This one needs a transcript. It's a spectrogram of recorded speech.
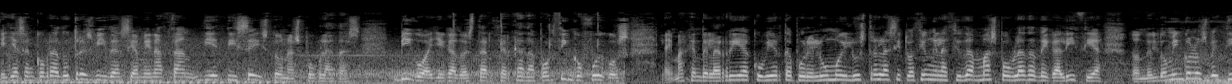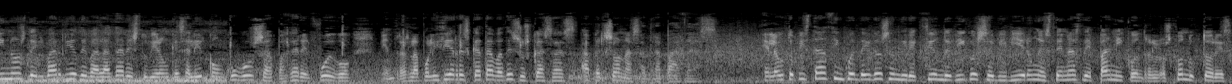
que ya se han cobrado tres vidas y amenazan 16 zonas pobladas. Vigo ha llegado a estar cercada por cinco fuegos. La imagen de la ría cubierta por el humo ilustra la situación en la ciudad más poblada de Galicia, donde el domingo los vecinos del barrio de Baladar tuvieron que salir con cubos a apagar el fuego, mientras la policía rescataba de sus casas a personas atrapadas. En la autopista A52 en dirección de Vigo se vivieron escenas de pánico entre los conductores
